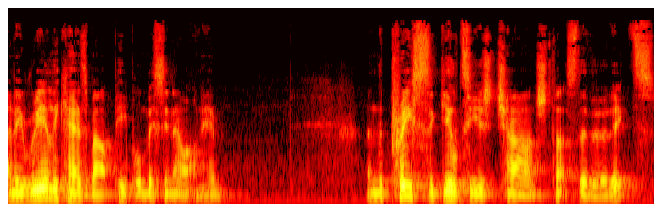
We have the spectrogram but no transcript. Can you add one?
And he really cares about people missing out on him. And the priests are guilty as charged. That's their verdict.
